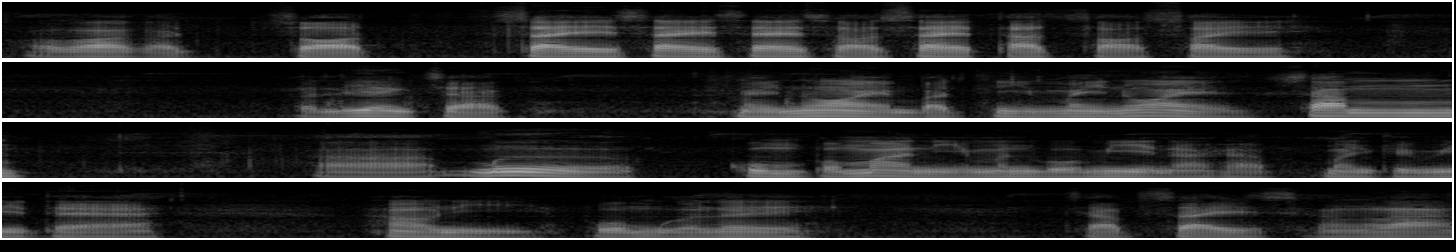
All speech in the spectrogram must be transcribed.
เพราะว่าก็สอด ใส่ใส่ใส่สอดใส่ตัดสอดใส่ก็เลี้ยงจากไม่น้อย บัดนี้ไม่น้อยซ้ำมือกลุ่มประมาณนี้มันบ่มีนะครับ มันก็มีแต่เฮานี่ผมก็เลย จับใส่ข้างล่าง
